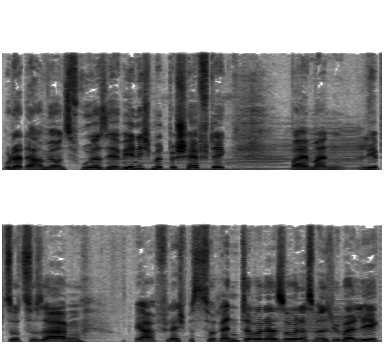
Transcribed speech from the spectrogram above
oder da haben wir uns früher sehr wenig mit beschäftigt, weil man lebt sozusagen, ja, vielleicht bis zur Rente oder so, dass man sich überlegt,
